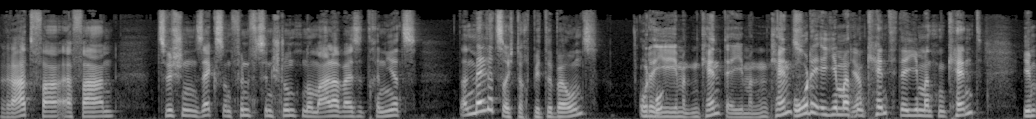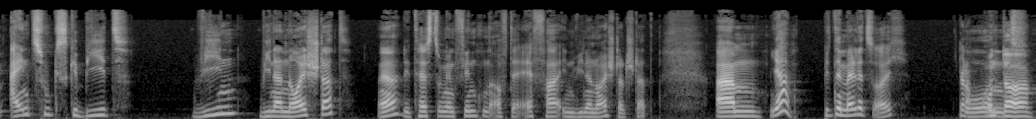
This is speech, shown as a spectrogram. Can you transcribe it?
Radfahr erfahren, zwischen 6 und 15 Stunden normalerweise trainiert, dann meldet euch doch bitte bei uns. Oder ihr jemanden kennt, der jemanden kennt. Oder ihr jemanden Ja. kennt, der jemanden kennt, im Einzugsgebiet Wien, Wiener Neustadt. Ja, die Testungen finden auf der FH in Wiener Neustadt statt. Ähm, ja, bitte meldet euch. Genau. Und- Unter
